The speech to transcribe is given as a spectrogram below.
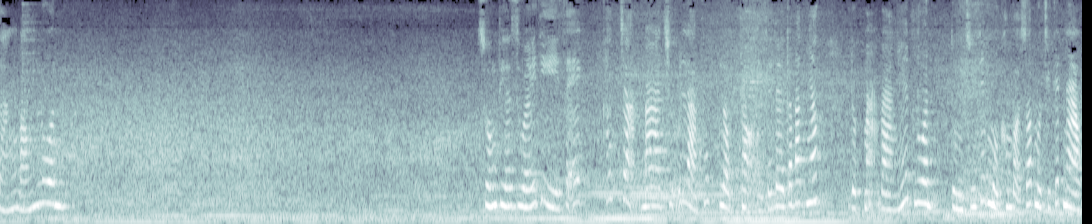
Sáng bóng luôn. Xuống phía dưới thì sẽ khắc chạm ba chữ là phúc lộc thọ ở dưới đây các bác nhé. Được mạ vàng hết luôn. Từng chi tiết một không bỏ sót một chi tiết nào.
